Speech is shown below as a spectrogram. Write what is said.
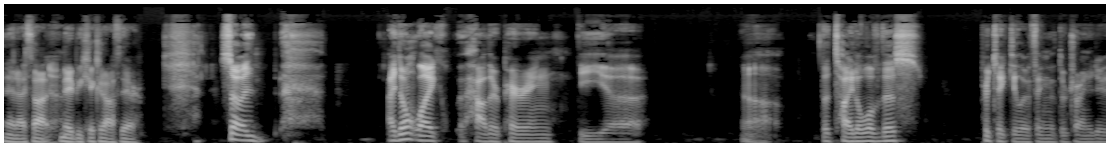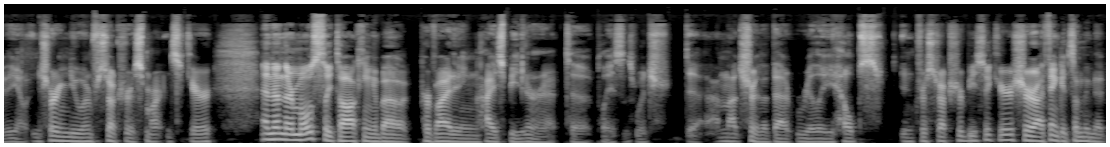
and I thought Yeah. maybe kick it off there. So I don't like how they're pairing the uh, uh, the title of this particular thing that they're trying to do. You know, ensuring new infrastructure is smart and secure, and then they're mostly talking about providing high speed internet to places, which uh, I'm not sure that that really helps infrastructure be secure. Sure, I think it's something that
